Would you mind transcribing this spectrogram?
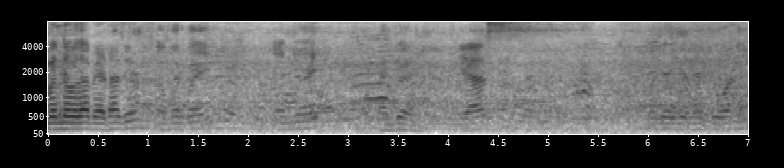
ભાઈબંધો બધા બેઠા છે. અમરભાઈ એન્જોય એન્જોય. યસ મજા આવી ગઈ મેચ જોવાની.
